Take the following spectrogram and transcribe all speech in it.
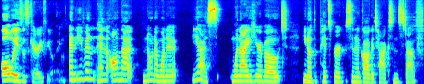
always a scary feeling. and even mm. and on that note i want to yes when i hear about you know the pittsburgh synagogue attacks and stuff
